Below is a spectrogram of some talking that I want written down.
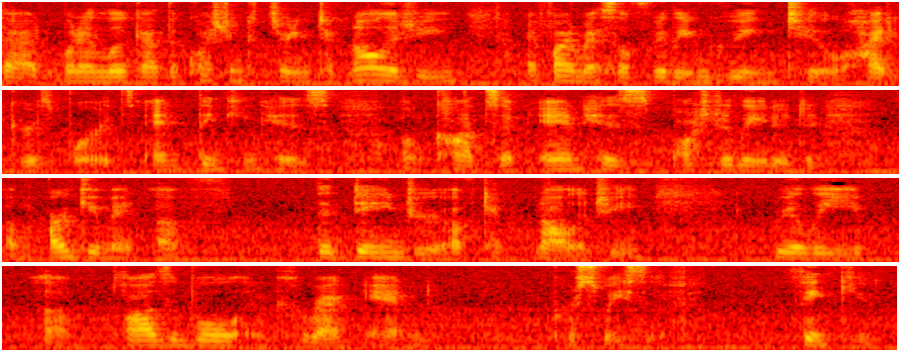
that when I look at the question concerning technology, I find myself really agreeing to Heidegger's words and thinking his um, concept and his postulated um, argument of the danger of technology really um, plausible and correct and persuasive. Thank you.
